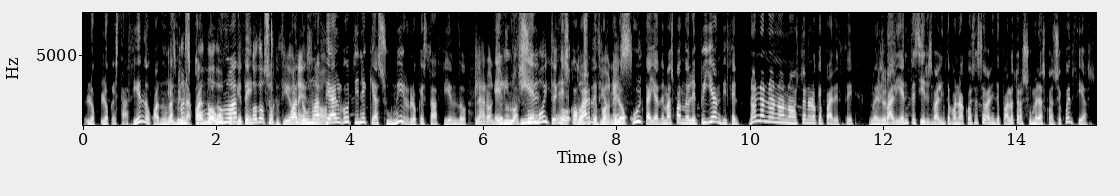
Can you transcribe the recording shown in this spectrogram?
lo, lo que está haciendo. Cuando uno Es hace más una- cuando cómodo, uno porque hace, tengo dos opciones, Cuando uno ¿no? hace algo tiene que asumir lo que está haciendo. Claro, yo el no lo asumo y tengo es dos cobarde porque opciones. lo oculta y además cuando le pillan dicen no no no no no esto no es lo que parece. No eres Pero valiente. Si eres valiente para una cosa, sé valiente para la otra. Asume las consecuencias.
